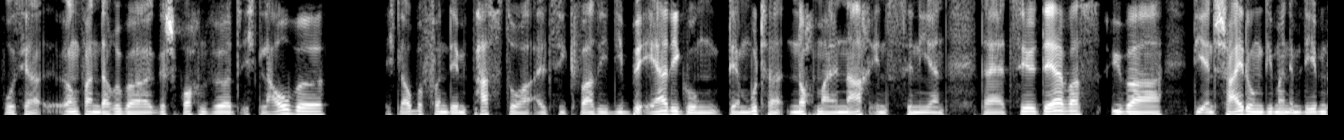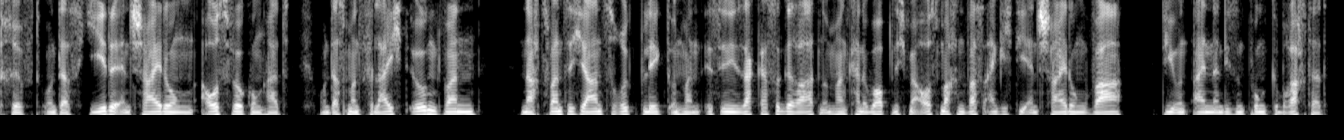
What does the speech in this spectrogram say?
wo es ja irgendwann darüber gesprochen wird. Ich glaube, ich glaube von dem Pastor, als sie quasi die Beerdigung der Mutter nochmal nachinszenieren. Da erzählt der was über die Entscheidungen, die man im Leben trifft und dass jede Entscheidung Auswirkungen hat und dass man vielleicht irgendwann nach 20 Jahren zurückblickt und man ist in die Sackgasse geraten und man kann überhaupt nicht mehr ausmachen, was eigentlich die Entscheidung war, die einen an diesen Punkt gebracht hat.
